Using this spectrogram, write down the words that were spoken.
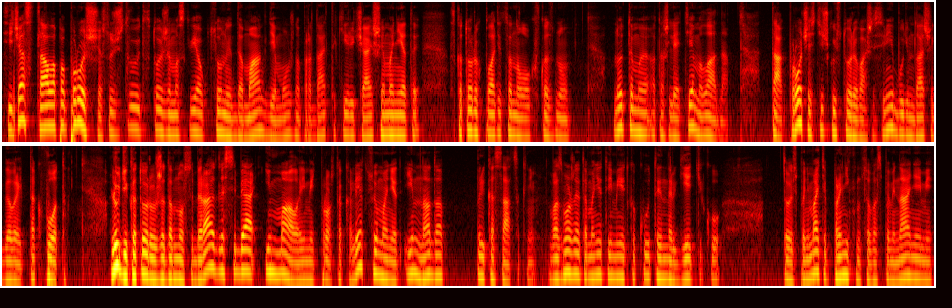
Сейчас стало попроще, существуют в той же Москве аукционные дома, где можно продать такие редчайшие монеты, с которых платится налог в казну. Но это мы отошли от темы, ладно. Так, про частичку истории вашей семьи будем дальше говорить. Так вот, люди, которые уже давно собирают для себя, им мало иметь просто коллекцию монет, им надо прикасаться к ним. Возможно, эта монета имеет какую-то энергетику, то есть, понимаете, проникнуться воспоминаниями,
